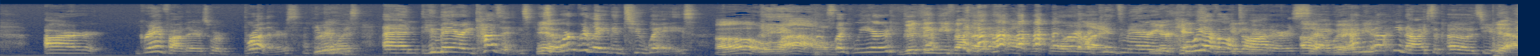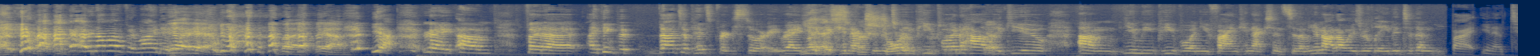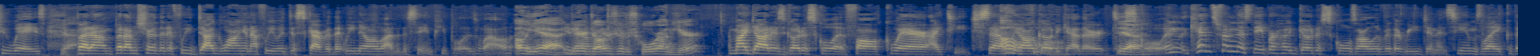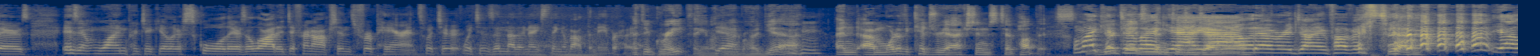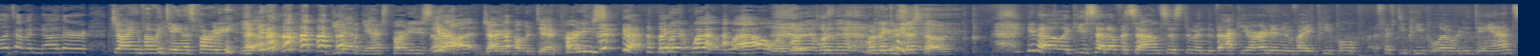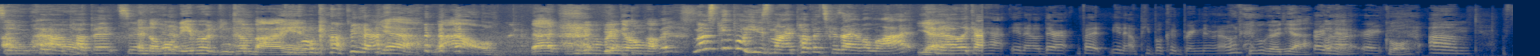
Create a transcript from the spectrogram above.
our grandfathers were brothers, I think Really? it was, and who married cousins. Yeah. So we're related two ways. Oh wow. It's like weird. Good thing you found that out before our like kids married. your kids we have all daughters, Okay, so good, I mean, yeah. not, you know, I suppose you. Yeah. I mean, I'm open minded. Yeah, yeah. But yeah. yeah, right. Um, but uh, I think that that's a Pittsburgh story, right? Yes, like the connection sure, between people sure. and how Yeah. like you um, you meet people and you find connections to them. You're not always related to them by you know two ways. Yeah. But um, but I'm sure that if we dug long enough, we would discover that we know a lot of the same people as well. Oh And, yeah. Do your daughters go to school around here? My daughters go to school at Falk where I teach, so Oh, we all go together to Yeah. school. And kids from this neighborhood go to schools all over the region. It seems like there's isn't one particular school. There's a lot of different options for parents, which are which is another nice thing about the neighborhood. That's a great thing about Yeah. Mm-hmm. the neighborhood. Yeah. And um, what are the kids' reactions to puppets? well, my Your kids, are like, yeah, kids yeah, whatever, giant puppets. Yeah. yeah, let's have another giant puppet dance party. Yeah. Do you have dance parties a Yeah. lot? Giant puppet dance parties? yeah, like, Wait, wow, wow. What, do they, what, they, what do they consist of? you know, like you set up a sound system in the backyard and invite people, 50 people over to dance Oh, and put on puppets. And, And the whole know, neighborhood can come by people and. come, yeah. Yeah, wow. That do people bring their own puppets? Most people use my puppets because I have a lot. Yeah. You know, like I have, you know, they're, but you know, people could bring their own. People could, yeah. Okay. not, right. Cool. Um,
